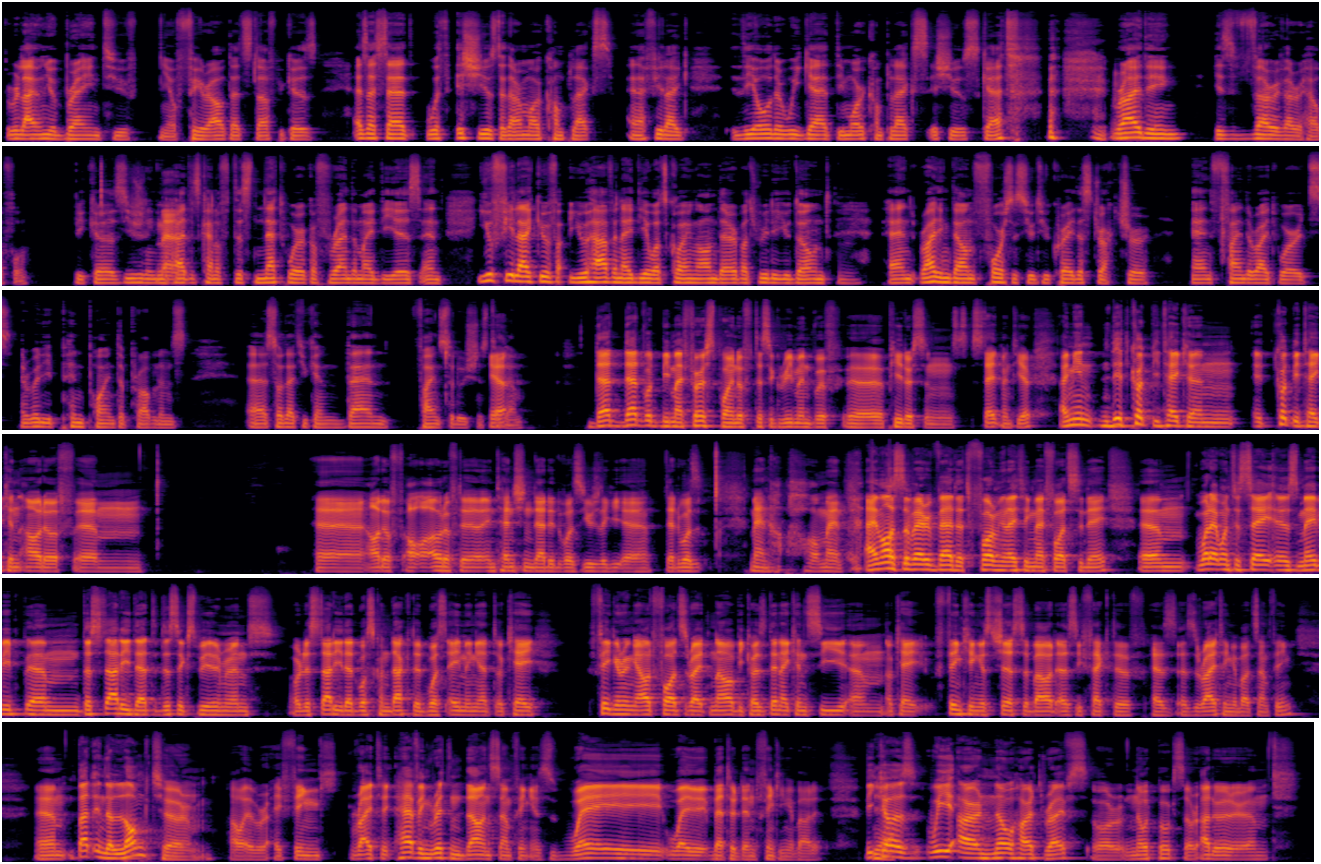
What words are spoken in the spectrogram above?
rely on your brain to you know figure out that stuff because as I said, with issues that are more complex, and I feel like the older we get, the more complex issues get. Writing is very, very helpful because usually in your Man. head it's kind of this network of random ideas, and you feel like you you have an idea what's going on there, but really you don't. Mm. And writing down forces you to create a structure and find the right words and really pinpoint the problems, uh, so that you can then find solutions to Yeah. them. That that would be my first point of disagreement with uh, Peterson's statement here. I mean, it could be taken it could be taken out of um, uh, out of out of the intention that it was usually uh, that was man oh man. I'm also very bad at formulating my thoughts today. Um, what i want to say is maybe um, the study that this experiment or the study that was conducted was aiming at okay figuring out thoughts right now because then i can see um, okay thinking is just about as effective as as writing about something. Um, but in the long term, however, I think writing, having written down something is way, way better than thinking about it, because we are no hard drives or notebooks or other um,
